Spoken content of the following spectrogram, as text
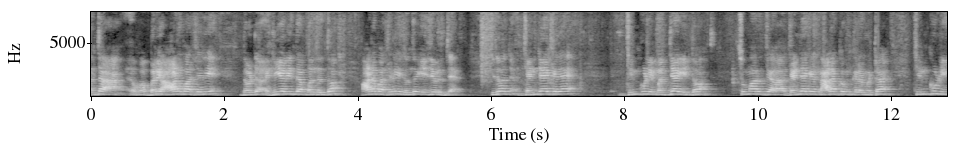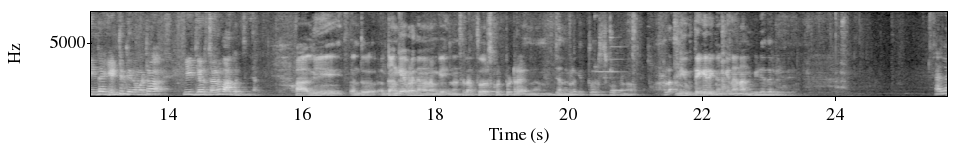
ಅಂತ, ಬರೀ ಆಡು ಭಾಷೆಯಲ್ಲಿ ದೊಡ್ಡ ಹಿರಿಯರಿಂದ ಬಂದದ್ದು, ಆಡು ಭಾಷೆಯಲ್ಲಿ ಇದೊಂದು ಇದಿರುತ್ತೆ ಇದು ಚಂಡೇಕೆರೆ ಚಿನ್ಕುಳ್ಳಿ ಮಧ್ಯ ಇದ್ದು, ಸುಮಾರು ಚಂಡೇಕೆರೆ ನಾಲ್ಕು ಕಿಲೋಮೀಟರ್ ಚಿನ್ಕುಳ್ಳಿಯಿಂದ ಎಂಟು ಕಿಲೋಮೀಟರ್ ಈ ದೇವಸ್ಥಾನವೂ ಆಗುತ್ತದೆ ಅಲ್ಲಿ ಒಂದು ಗಂಗೆ ಬರೋದನ್ನ ನಮಗೆ ಇನ್ನೊಂದ್ಸಲ ತೋರಿಸ್ಕೊಟ್ಬಿಟ್ರೆ ಜನಗಳಿಗೆ ತೋರಿಸ್ಬೋದು ನಾವು ಅಲ್ಲ ನೀವು ತೆಗೀರಿ ಗಂಗೆನ ನಾನು ವಿಡಿಯೋದಲ್ಲಿ ಅಲ್ಲ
